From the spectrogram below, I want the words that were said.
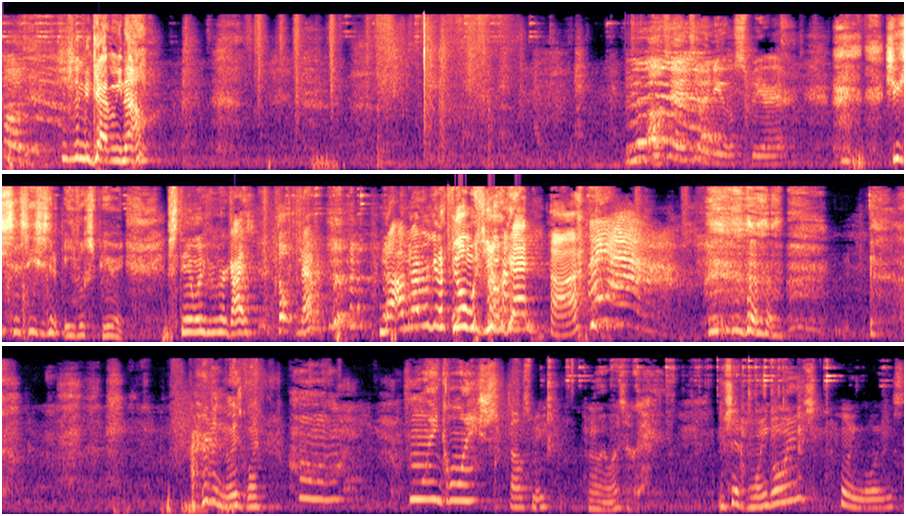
oh, she's gonna get me now. I'll turn into an evil spirit. She says she's an evil spirit. Stay away from her, guys. Don't never. no, I'm never gonna film with you again. Huh? I heard a noise going. Oh, hoing goings. That was me. Was okay. You said hoing goings. Hoing boys.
